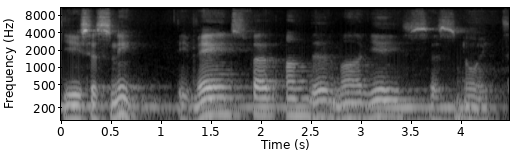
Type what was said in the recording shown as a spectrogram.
Jesus nie. Die mens verander, maar Jesus nooit.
